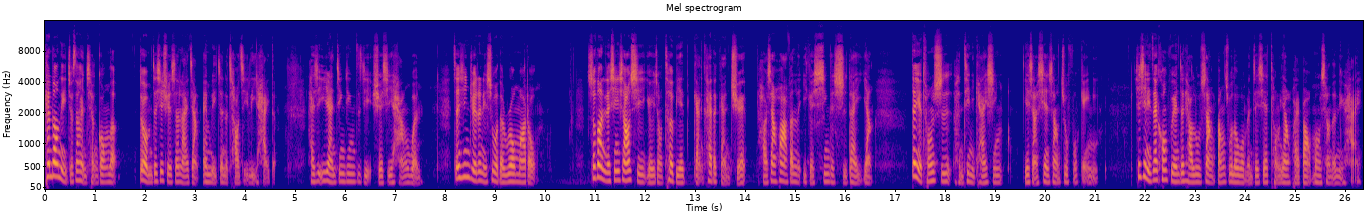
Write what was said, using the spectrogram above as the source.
看到你就算很成功了。对我们这些学生来讲，Emily 真的超级厉害的，还是依然精进自己学习韩文。真心觉得你是我的 role model。收到你的新消息，有一种特别感慨的感觉，好像划分了一个新的时代一样。但也同时很替你开心，也想献上祝福给你。谢谢你在空服员这条路上帮助了我们这些同样怀抱梦想的女孩。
